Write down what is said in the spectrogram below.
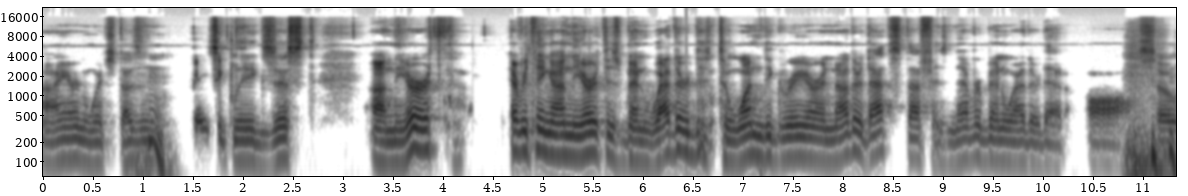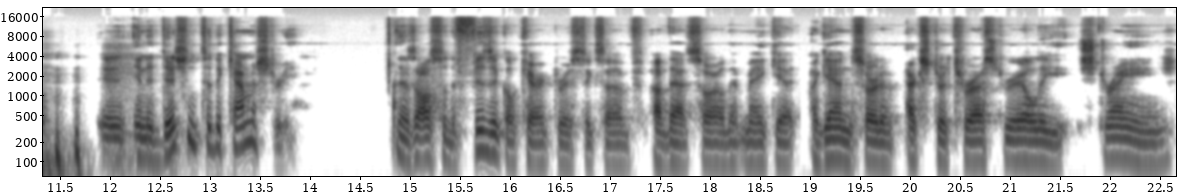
iron, which doesn't hmm. basically exist on the Earth everything on the earth has been weathered to one degree or another. That stuff has never been weathered at all. So, in, in, addition to the chemistry, there's also the physical characteristics of, of that soil that make it, again, sort of extraterrestrially strange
